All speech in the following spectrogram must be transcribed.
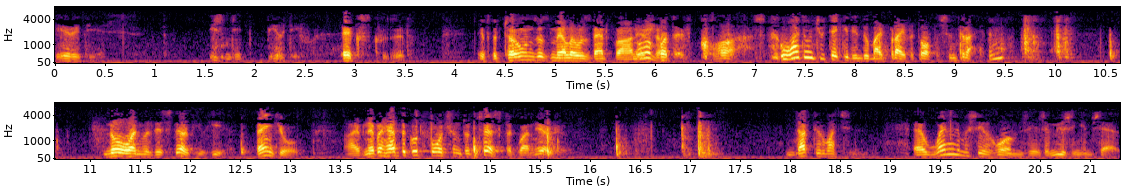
Here it is. Isn't it beautiful? Exquisite. If the tone's as mellow as that varnish. Oh, but of course. Why don't you take it into my private office and try it? Hmm? No one will disturb you here. Thank you. I've never had the good fortune to test a Guarnerius. Dr. Watson, uh, while Monsieur Holmes is amusing himself,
